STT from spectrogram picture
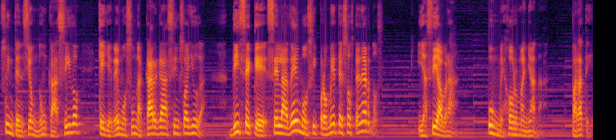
Su intención nunca ha sido que llevemos una carga sin su ayuda. Dice que se la demos y promete sostenernos. Y así habrá un mejor mañana para ti.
